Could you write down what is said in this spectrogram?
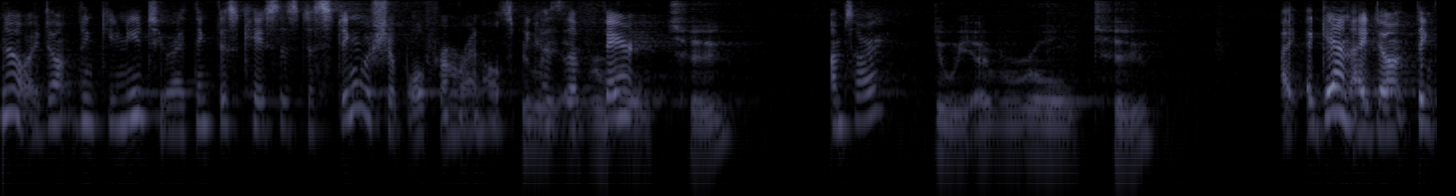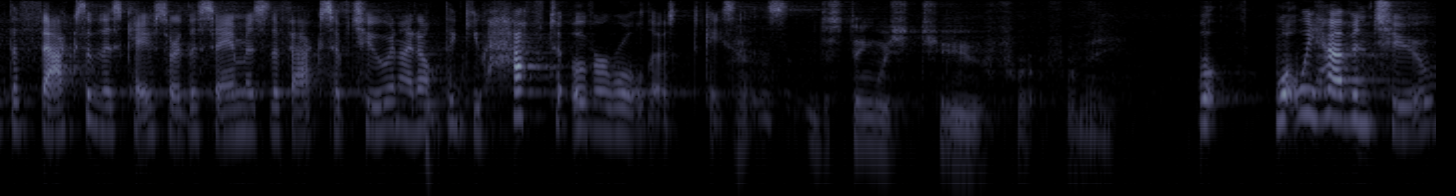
No, I don't think you need to. I think this case is distinguishable from Reynolds Do we because the fair. overrule Tew? I'm sorry? Do we overrule Tew? I, again, I don't think the facts of this case are the same as the facts of Tew, and I don't think you have to overrule those cases. Uh, distinguish Tew for, for me. Well, what we have in Tew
